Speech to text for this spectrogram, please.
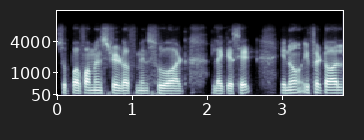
So performance trade-off means what? Like I said, you know, if at all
